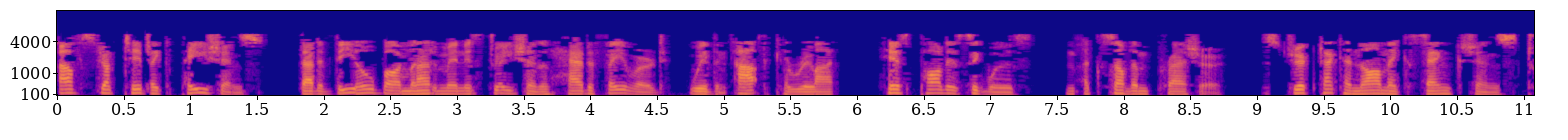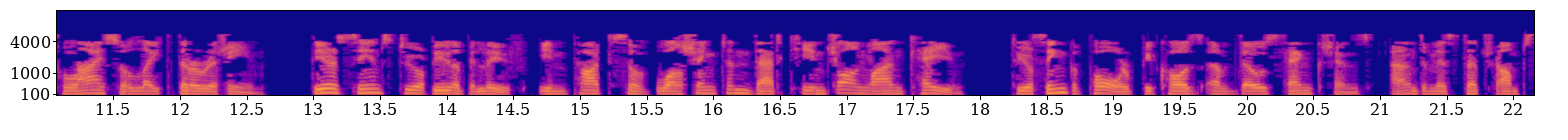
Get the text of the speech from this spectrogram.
of strategic patience that the Obama administration had favored with North Korea. His policy was maximum pressure, strict economic sanctions to isolate the regime, there seems to be a belief in parts of Washington that Kim Jong un came to Singapore because of those sanctions and Mr. Trump's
